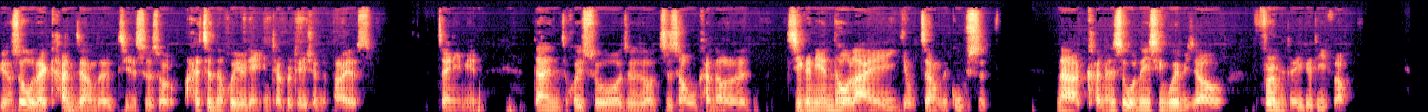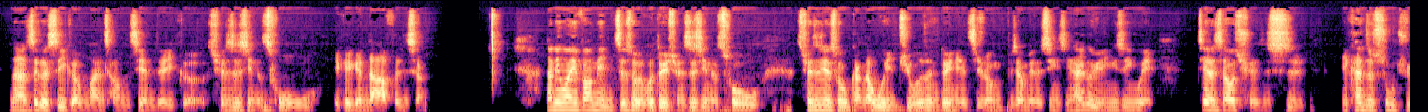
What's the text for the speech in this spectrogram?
有时候我在看这样的解释的时候，还真的会有点 interpretation 的 bias 在里面。但会说，就是说，至少我看到了几个年头来有这样的故事，那可能是我内心会比较 firm 的一个地方。那这个是一个蛮常见的一个诠释性的错误，也可以跟大家分享。那另外一方面，你之所以会对诠释性的错误、诠释性的错误感到畏惧，或者说你对你的结论比较没有信心，还有一个原因是因为，既然是要诠释，你看着数据，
